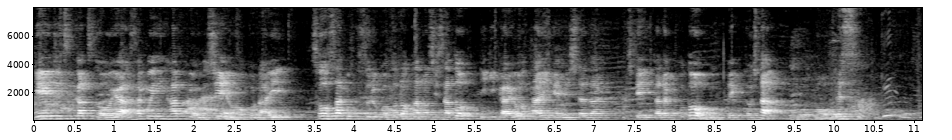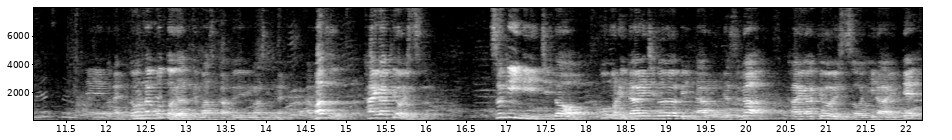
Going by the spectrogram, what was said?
芸術活動や作品発表の支援を行い創作することの楽しさと生きがいを体験していただくことを目的とした高校です。どんなことをやってますかと言いますとねまず絵画教室月に一度主に第一土曜日になるんですが絵画教室を開いて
